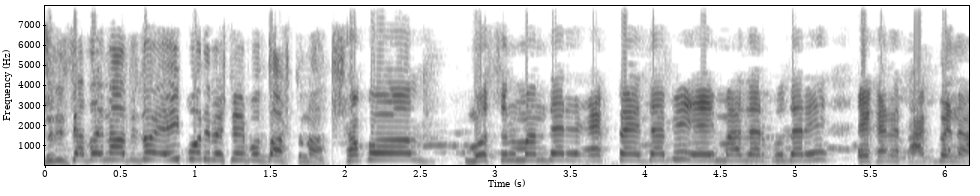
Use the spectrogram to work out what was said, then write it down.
যদি চেতাই না দিত এই পরিবেশটা এই পর্যন্ত আসতো না। সকল মুসলমানদের একটাই দাবি এই মাজার পূজারে এখানে থাকবে না।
